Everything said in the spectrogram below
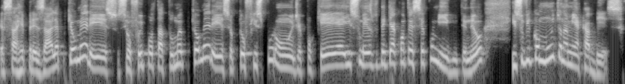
essa represália é porque eu mereço, se eu fui pra turma é porque eu mereço, é porque eu fiz por onde, é porque é isso mesmo que tem que acontecer comigo, entendeu? Isso ficou muito na minha cabeça.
